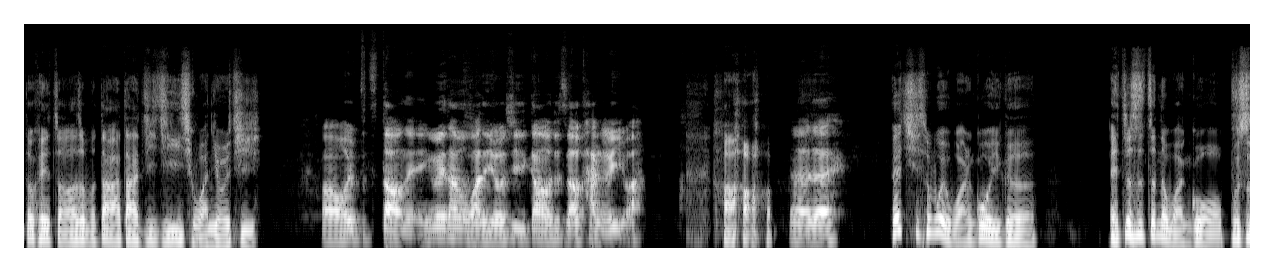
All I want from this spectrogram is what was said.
都可以找到这么大大鸡鸡一起玩游戏？哦，我也不知道呢，因为他们玩的游戏刚好就只要看而已吧。好，对对对，哎，其实我也玩过一个，哎，这是真的玩过，不是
